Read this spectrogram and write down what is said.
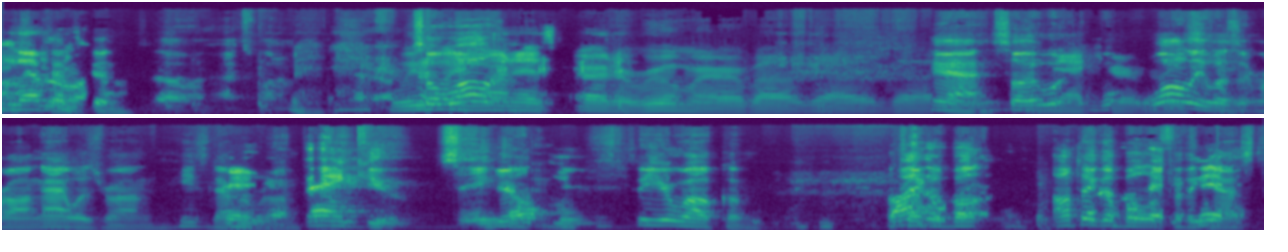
I'm never that's good. wrong, so I just want to. We So wouldn't while- want to start a rumor about uh, the Yeah, so it, inaccurate Wali release wasn't date. wrong. I was wrong. He's never you go. wrong. Thank you. See, You're, so you're welcome. I'll By take the a bullet. I'll take a bullet for the Nick, guest.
